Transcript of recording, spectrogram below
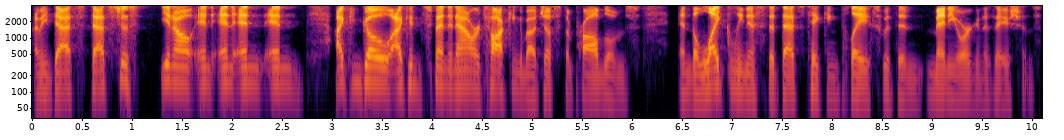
I mean, that's that's just you know, and and and and I could go, I could spend an hour talking about just the problems and the likeliness that that's taking place within many organizations.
